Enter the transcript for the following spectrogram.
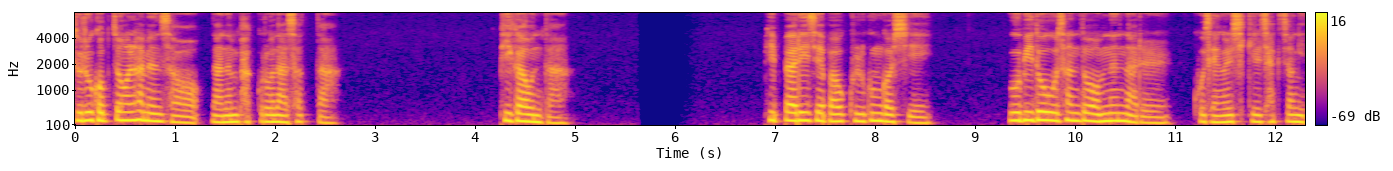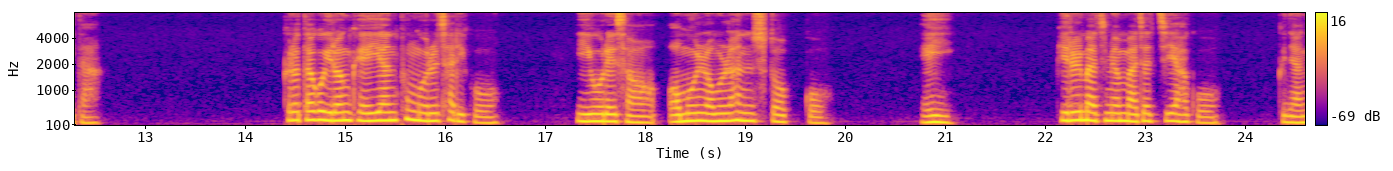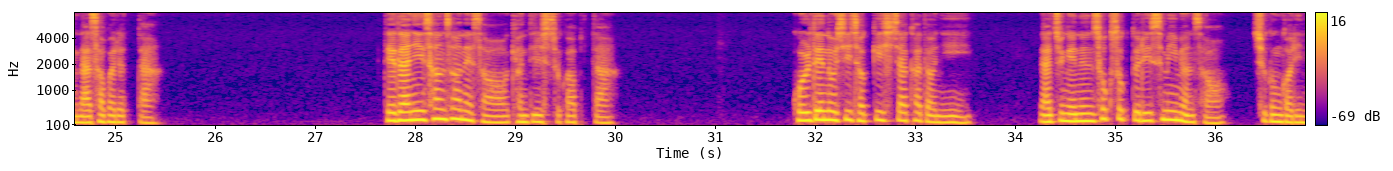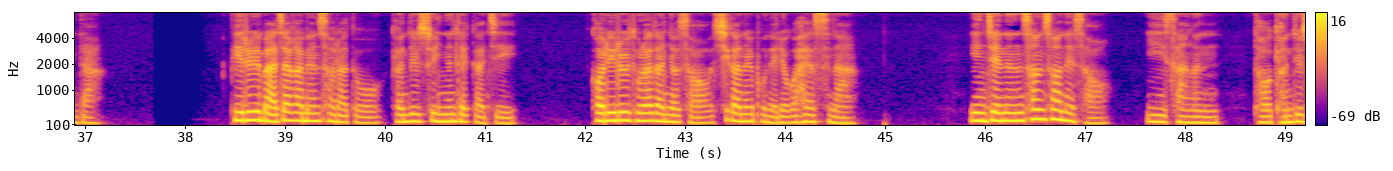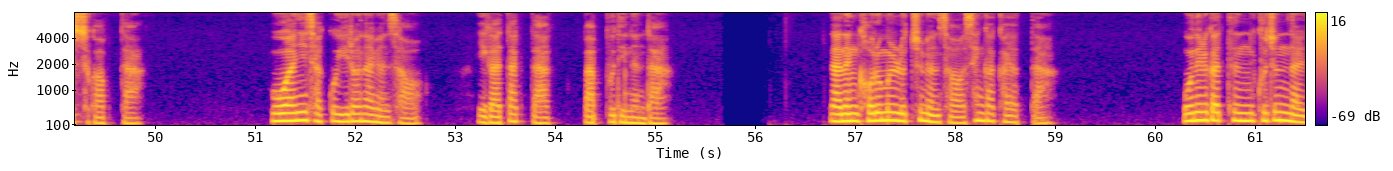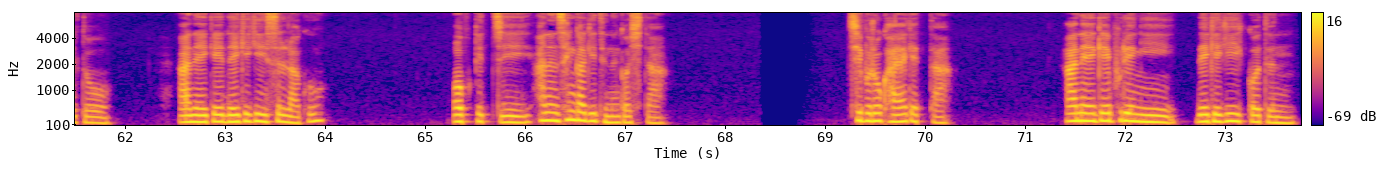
두루 걱정을 하면서 나는 밖으로 나섰다. 비가 온다. 빗발이 제법 굵은 것이 우비도 우산도 없는 나를 고생을 시킬 작정이다. 그렇다고 이런 괴이한 풍모를 차리고 이 홀에서 어물어물 하는 수도 없고 에이 비를 맞으면 맞았지 하고 그냥 나서버렸다. 대단히 선선해서 견딜 수가 없다. 골덴 옷이 젖기 시작하더니 나중에는 속속들이 스미면서 수근거린다. 비를 맞아가면서라도 견딜 수 있는 데까지 거리를 돌아다녀서 시간을 보내려고 하였으나 인제는 선선해서 이 이상은 더 견딜 수가 없다. 오한이 자꾸 일어나면서 이가 딱딱 맞부딪는다. 나는 걸음을 늦추면서 생각하였다. 오늘 같은 굳은 날도 아내에게 내객이 있을라고? 없겠지 하는 생각이 드는 것이다. 집으로 가야겠다. 아내에게 불행히 내객이 있거든.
